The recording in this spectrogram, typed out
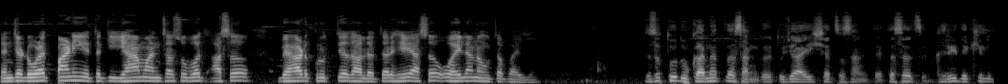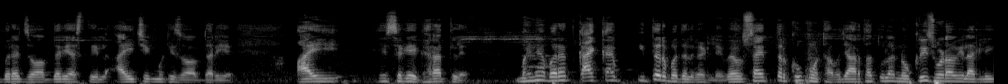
त्यांच्या डोळ्यात पाणी येतं की ह्या माणसासोबत असं बेहाड कृत्य झालं तर हे असं व्हायला नव्हतं पाहिजे. जसं तू दुकानातलं सांगतोय तुझ्या आयुष्याचं सांगतोय तसंच घरी देखील बऱ्याच जबाबदारी असतील आईची एक मोठी जबाबदारी आहे. आई हे सगळे घरातले. महिन्याभरात काय काय इतर बदल घडले? व्यवसायात तर खूप मोठा म्हणजे अर्थात तुला नोकरी सोडावी लागली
